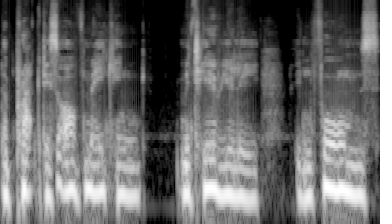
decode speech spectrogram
the practice of making materially informs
